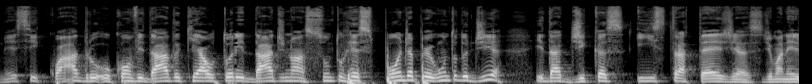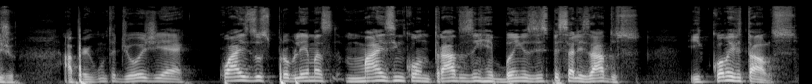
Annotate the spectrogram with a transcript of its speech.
Nesse quadro, o convidado que é autoridade no assunto responde a pergunta do dia e dá dicas e estratégias de manejo. A pergunta de hoje é: quais os problemas mais encontrados em rebanhos especializados e como evitá-los?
